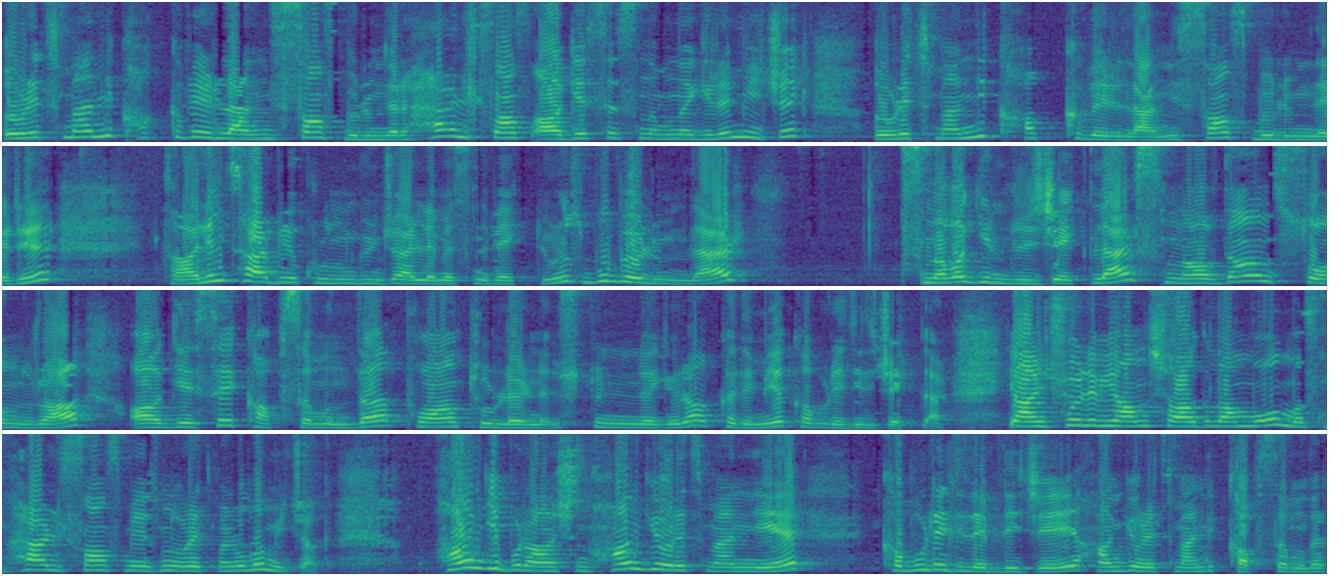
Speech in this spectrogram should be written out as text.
öğretmenlik hakkı verilen lisans bölümleri her lisans AGS sınavına giremeyecek. Öğretmenlik hakkı verilen lisans bölümleri Talim Terbiye Kurulu'nun güncellemesini bekliyoruz. Bu bölümler sınava girilecekler. Sınavdan sonra AGS kapsamında puan türlerine, üstünlüğüne göre akademiye kabul edilecekler. Yani şöyle bir yanlış algılanma olmasın. Her lisans mezunu öğretmen olamayacak. Hangi branşın hangi öğretmenliğe kabul edilebileceği hangi öğretmenlik kapsamında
